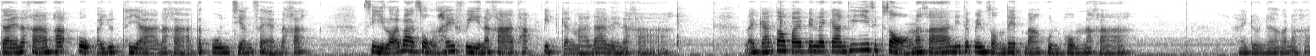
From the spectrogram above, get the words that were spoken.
ใจนะคะ พระกุอยุธยานะคะ ตระกูลเชียงแสนนะคะ 400 บาทส่งให้ฟรีนะคะ ทักปิดกันมาได้เลยนะคะรายการต่อไปเป็นรายการที่ 22 นะคะ อันนี้จะเป็นสมเด็จบางขุนพรมนะคะ ให้ดูเนื้อก่อนนะคะ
